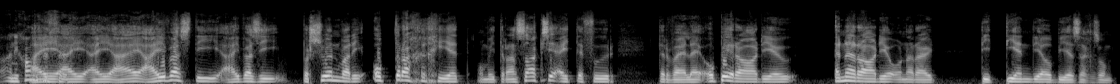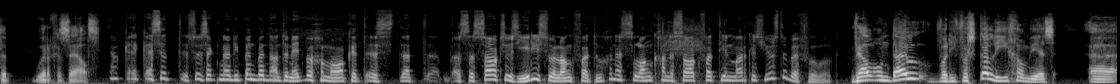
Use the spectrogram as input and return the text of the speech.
aan die gang hy, gesit. hy hy hy hy was die hy was die persoon wat die opdrag gegee het om die transaksie uit te voer terwyl hy op die radio in 'n radio-onderhoud die teendeel besig is om te oorgesels. Ja, kyk, as dit soos ek nou die punt met Antoinette wou gemaak het is dat as 'n saak soos hierdie so lank vat, hoe gaan dit so lank gaan 'n saak vat teen Marcus Jooste byvoorbeeld? Wel onthou wat die verskil hier gaan wees, uh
